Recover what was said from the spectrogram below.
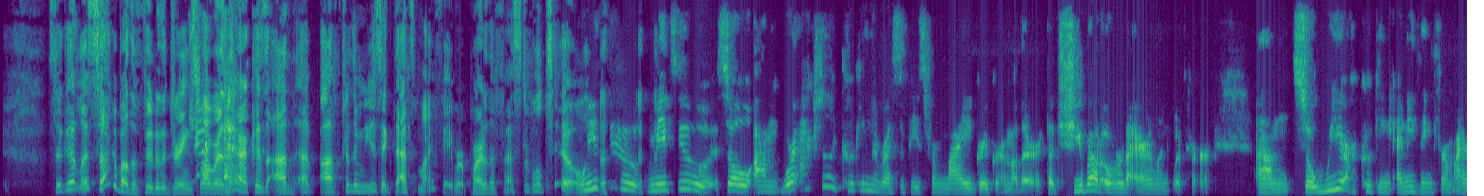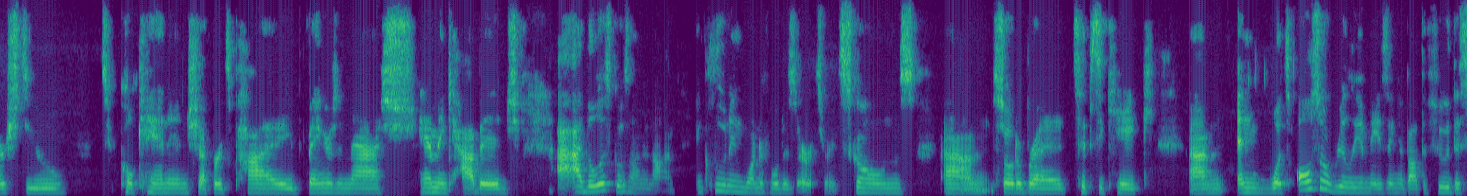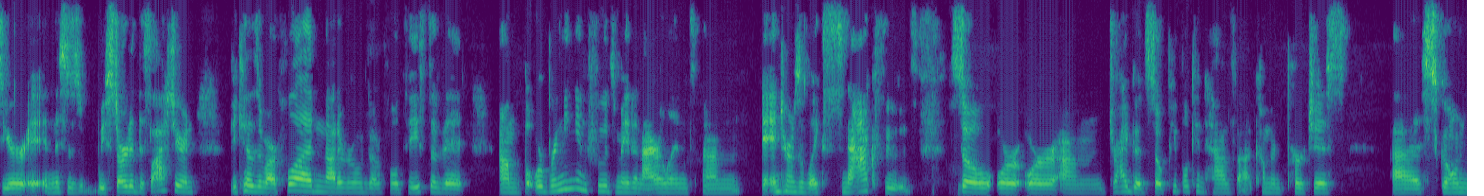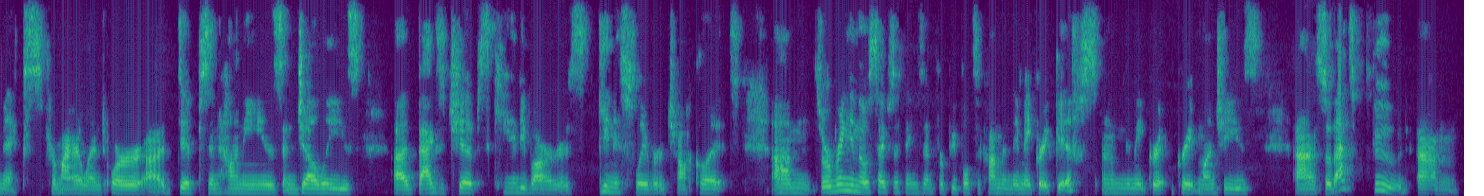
so good. Let's talk about the food and the drinks while we're there, because uh, after the music, that's my favorite part of the festival too. me too. Me too. So um, we're actually cooking the recipes from my great grandmother that she brought over to Ireland with her. Um, so we are cooking anything from Irish stew to colcannon, shepherd's pie, bangers and mash, ham and cabbage. I, I, the list goes on and on, including wonderful desserts, right? Scones, um, soda bread, tipsy cake. Um, and what's also really amazing about the food this year, and this is we started this last year, and because of our flood, not everyone got a full taste of it. Um, but we're bringing in foods made in Ireland um, in terms of like snack foods, so or or um, dry goods, so people can have uh, come and purchase uh, scone mix from Ireland or uh, dips and honeys and jellies. Uh, bags of chips, candy bars, Guinness flavored chocolate. Um, so we're bringing those types of things in for people to come, and they make great gifts. Um, they make great, great munchies. Uh, so that's food. Um,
